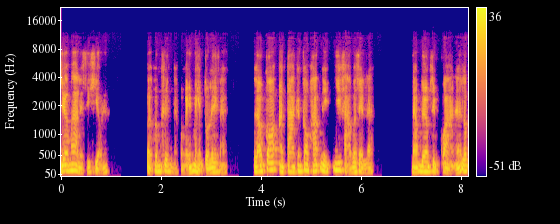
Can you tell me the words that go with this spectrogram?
เยอะมากเลยสีเขียวเนี่ยเปิดเพิ่มขึ้นนะผมไม่เห็นตัวเลขนะแล้วก็อัตราการเข้าพักนี่ยี่สามเปอร์เซ็นแล้วแบบเดิมสิบกว่านะแล้ว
